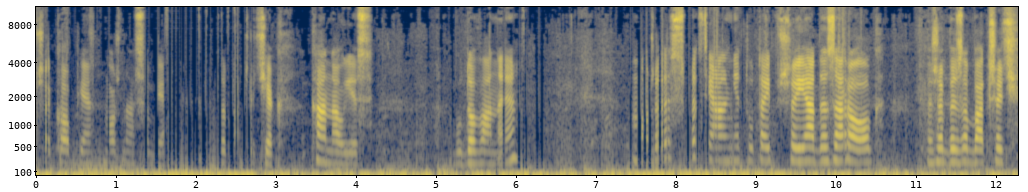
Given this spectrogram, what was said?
przekopie. Można sobie zobaczyć, jak kanał jest budowany. Może specjalnie tutaj przyjadę za rok, żeby zobaczyć,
